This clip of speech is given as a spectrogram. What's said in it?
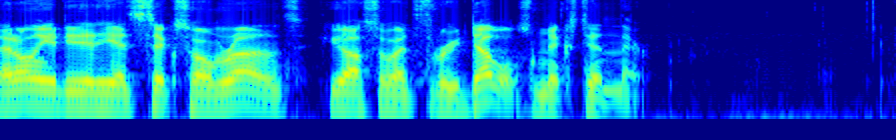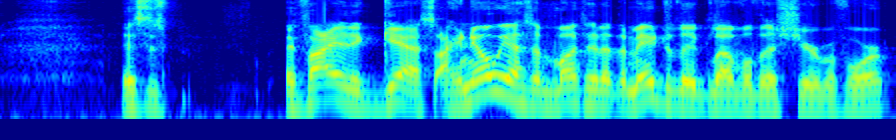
Not only did he had six home runs, he also had three doubles mixed in there. This is, if I had to guess, I know he hasn't bunted at the major league level this year before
